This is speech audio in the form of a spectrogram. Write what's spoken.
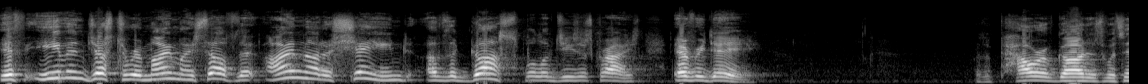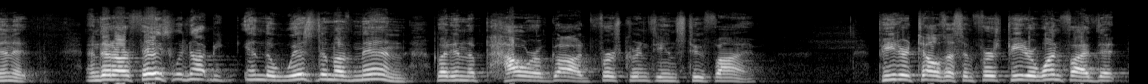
if even just to remind myself that I'm not ashamed of the gospel of Jesus Christ every day for the power of God is within it. And that our faith would not be in the wisdom of men, but in the power of God. 1 Corinthians 2 5. Peter tells us in 1 Peter 1 5 that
